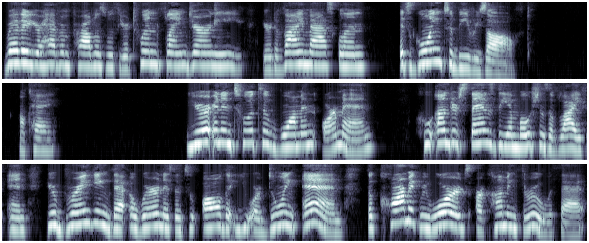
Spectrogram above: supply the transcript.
whether you're having problems with your twin flame journey, your divine masculine, it's going to be resolved. Okay? You're an intuitive woman or man who understands the emotions of life, and you're bringing that awareness into all that you are doing, and the karmic rewards are coming through with that,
